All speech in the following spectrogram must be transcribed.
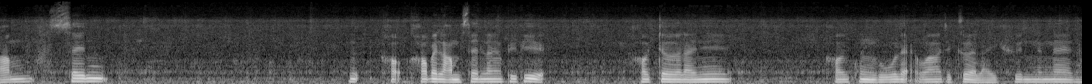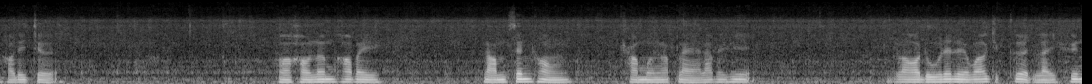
้ำเส้น เขาเข้าไปล้ำเส้นแล้วพี่พี่ๆเขาเจออะไรนี่ เขาคงรู้แหละว่าจะเกิดอะไรขึ้นแน่ๆถ้าเขาได้เจอเพราะเขาเริ่มเข้าไปล้ำเส้นของชาวเมืองรับแลแล้วพี่พี่ รอดูได้เลยว่าจะเกิดอะไรขึ้น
